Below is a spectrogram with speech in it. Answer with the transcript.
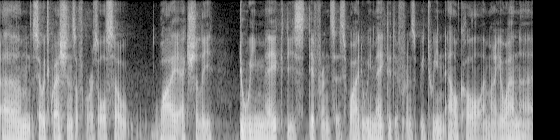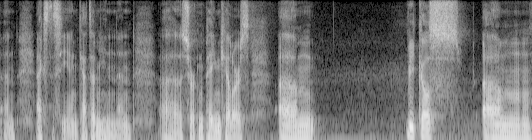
Um, so it questions, of course, also why actually do we make these differences? Why do we make the difference between alcohol and marijuana and ecstasy and ketamine and uh, certain painkillers? Um, because um,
